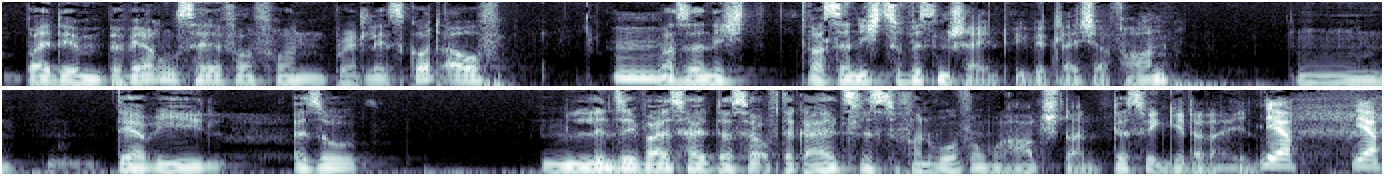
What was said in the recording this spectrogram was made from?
bei dem Bewährungshelfer von Bradley Scott auf, mhm. was er nicht, was er nicht zu wissen scheint, wie wir gleich erfahren. Mm, der wie, also Lindsay weiß halt, dass er auf der Gehaltsliste von Wolfram Hart stand. Deswegen geht er dahin. Ja, ja.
